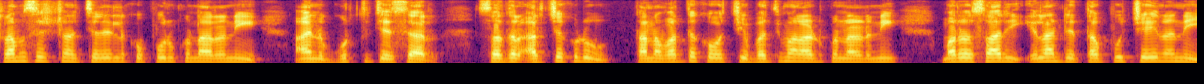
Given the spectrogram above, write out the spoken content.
క్రమశిక్షణ చర్యలకు పూనుకున్నారని ఆయన గుర్తు చేశారు. సదర్ అర్చకుడు తన వద్దకు వచ్చి బతిమలాడుకున్నాడని మరోసారి ఇలాంటి తప్పు చేయనని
